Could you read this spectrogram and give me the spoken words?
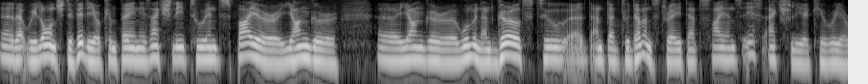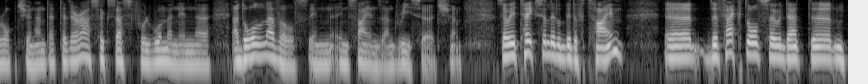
uh, that we launched the video campaign is actually to inspire younger uh, younger uh, women and girls to uh, and, and to demonstrate that science is actually a career option and that, that there are successful women in at all levels in in science and research. Um, so it takes a little bit of time. the fact also that um,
